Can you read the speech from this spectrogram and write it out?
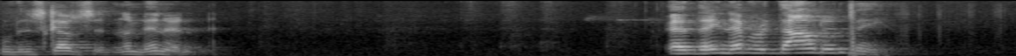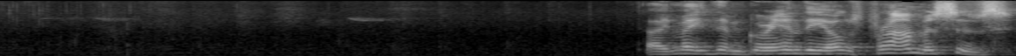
We'll discuss it in a minute. And they never doubted me. I made them grandiose promises.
